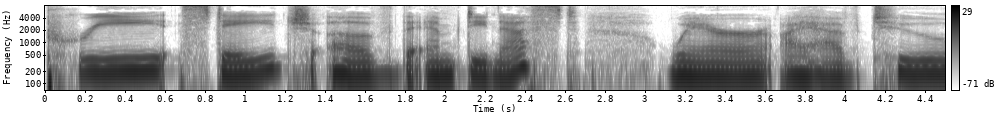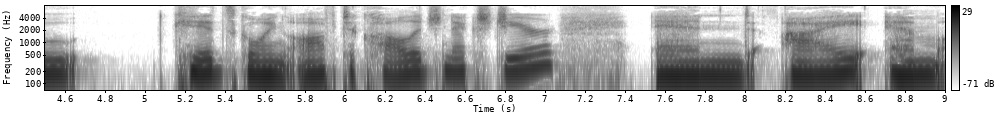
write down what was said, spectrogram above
pre stage of the empty nest where I have two kids going off to college next year. And I am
